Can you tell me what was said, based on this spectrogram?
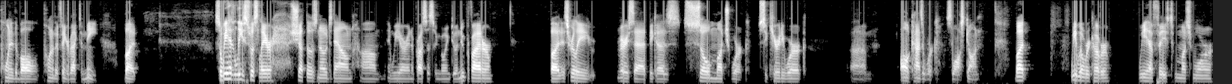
pointed the ball, pointed their finger back to me. But so we had to leave Swiss Layer, shut those nodes down, um, and we are in the process of going to a new provider. But it's really very sad because so much work, security work, um, all kinds of work is lost, gone. But we will recover. We have faced much more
